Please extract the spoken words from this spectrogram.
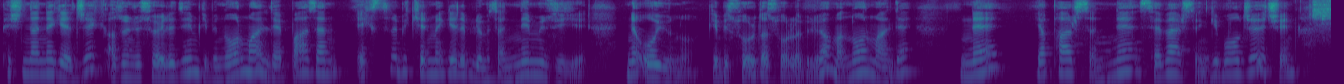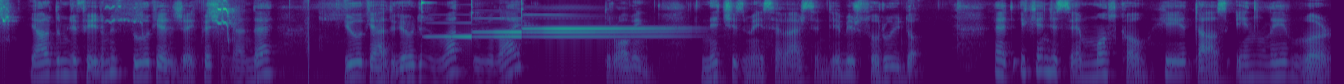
Peşinden ne gelecek? Az önce söylediğim gibi normalde bazen ekstra bir kelime gelebiliyor. Mesela ne müziği, ne oyunu gibi soru da sorulabiliyor ama normalde ne yaparsın, ne seversin gibi olacağı için yardımcı fiilimiz do gelecek. Peşinden de you geldi. Gördüğünüz what do you like? Drawing. Ne çizmeyi seversin diye bir soruydu. Evet ikincisi Moscow he does in live were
